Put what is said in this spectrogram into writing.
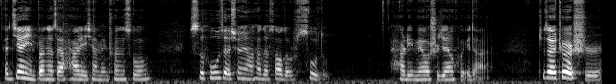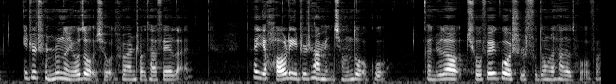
他箭一般的在哈利下面穿梭，似乎在炫耀他的扫帚速度。哈利没有时间回答。就在这时，一只沉重的游走球突然朝他飞来，他以毫厘之差勉强躲过。感觉到球飞过时拂动了他的头发，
